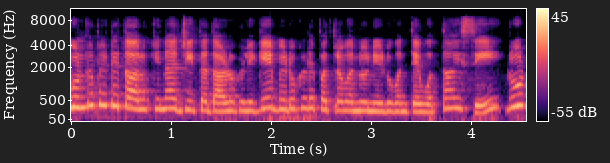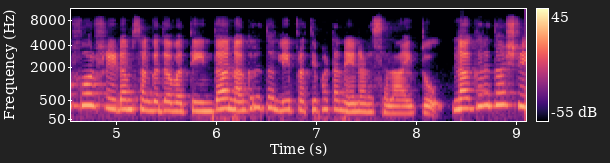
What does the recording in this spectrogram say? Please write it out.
ಗುಂಡ್ಲುಪೇಟೆ ತಾಲೂಕಿನ ಜೀತದಾಳುಗಳಿಗೆ ಬಿಡುಗಡೆ ಪತ್ರವನ್ನು ನೀಡುವಂತೆ ಒತ್ತಾಯಿಸಿ ರೂಟ್ ಫಾರ್ ಫ್ರೀಡಂ ಸಂಘದ ವತಿಯಿಂದ ನಗರದಲ್ಲಿ ಪ್ರತಿಭಟನೆ ನಡೆಸಲಾಯಿತು. ನಗರದ ಶ್ರೀ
